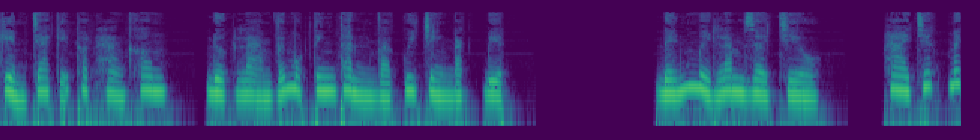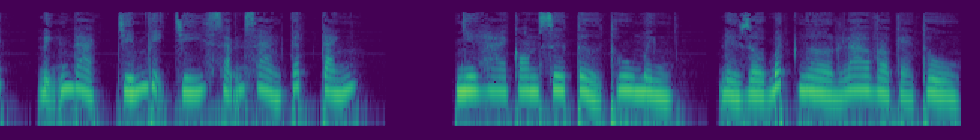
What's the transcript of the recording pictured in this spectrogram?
kiểm tra kỹ thuật hàng không được làm với một tinh thần và quy trình đặc biệt. Đến 15 giờ chiều, hai chiếc mic đĩnh đạc chiếm vị trí sẵn sàng cất cánh. Như hai con sư tử thu mình, để rồi bất ngờ lao vào kẻ thù.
